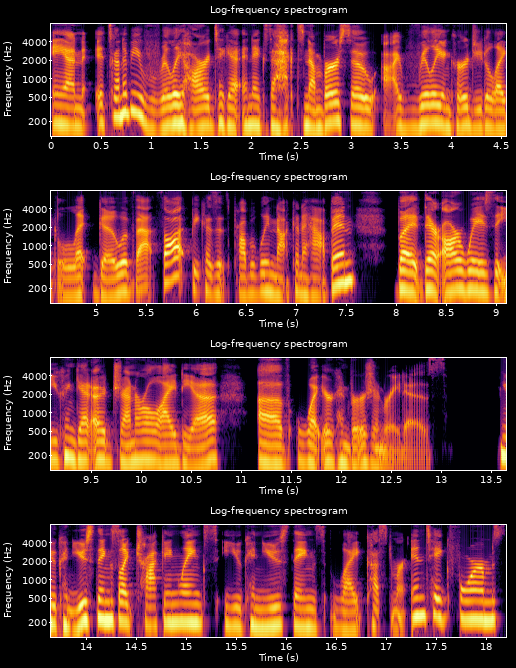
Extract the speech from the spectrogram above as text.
And it's going to be really hard to get an exact number. So I really encourage you to like let go of that thought because it's probably not going to happen. But there are ways that you can get a general idea of what your conversion rate is. You can use things like tracking links. You can use things like customer intake forms.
